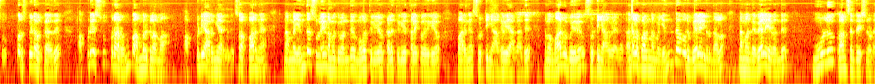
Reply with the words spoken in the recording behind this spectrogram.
சூப்பர் ஸ்பீடாக ஒர்க் ஆகுது. அப்படியே சூப்பராக ரொம்ப அமர்க்கலாமா? அப்படியே அருமையாக இருக்குது. ஸோ பாருங்க நம்ம எந்த சூழ்நிலையும் நமக்கு வந்து முகத்திலேயோ கழுத்திலேயோ தலைப்பகுதியிலையோ பாருங்க சொட்டிங் ஆகவே ஆகாது. நம்ம மார்பு பகுதியிலையும் சொட்டிங் ஆகவே ஆகாது. அதனால பாருங்க நம்ம எந்த ஒரு வேலையில் இருந்தாலும் நம்ம அந்த வேலையை வந்து முழு கான்சென்ட்ரேஷனோட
